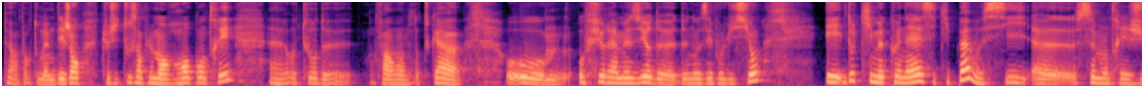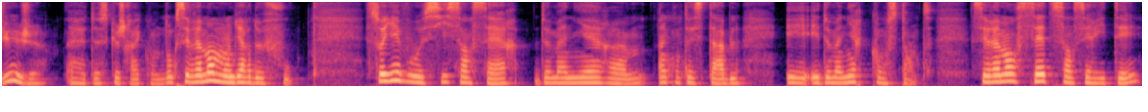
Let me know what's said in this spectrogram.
peu importe, ou même des gens que j'ai tout simplement rencontrés euh, autour de, enfin en, tout cas au, fur et à mesure de, nos évolutions, et d'autres qui me connaissent et qui peuvent aussi euh, se montrer juges euh, de ce que je raconte. Donc c'est vraiment mon garde-fou. Soyez vous aussi sincère de manière incontestable et, de manière constante. C'est vraiment cette sincérité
